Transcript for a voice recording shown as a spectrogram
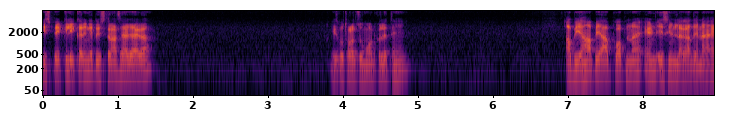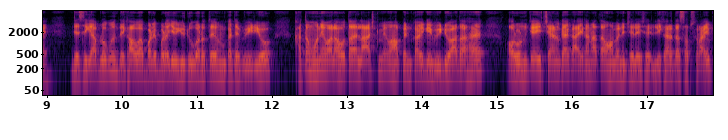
इस पर क्लिक करेंगे तो इस तरह से आ जाएगा। इसको थोड़ा जूम आउट कर लेते हैं। अब यहाँ पे आपको अपना एंड स्क्रीन लगा देना है। जैसे कि आप लोगों ने देखा होगा बड़े बड़े जो यूट्यूबर होते हैं, उनका जब वीडियो खत्म होने वाला होता है लास्ट में वहाँ पे उनका एक वीडियो आता है और उनके इस चैनल का एक आइकन आता है, वहाँ पे नीचे लिखा रहता है सब्सक्राइब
